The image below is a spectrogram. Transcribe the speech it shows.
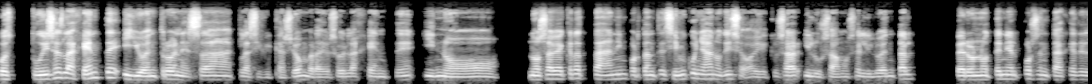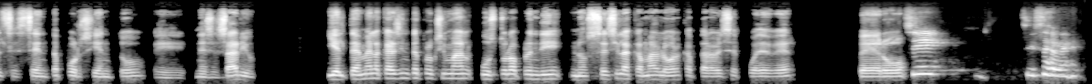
pues tú dices la gente y yo entro en esa clasificación, ¿verdad? Yo soy la gente y no, no sabía que era tan importante. Sí, mi cuñada nos dice, hay que usar y lo usamos el hilo dental, pero no tenía el porcentaje del 60% eh, necesario. Y el tema de la caries interproximal, justo lo aprendí, no sé si la cámara logra captar, a ver si se puede ver, pero... Sí, sí se ve.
